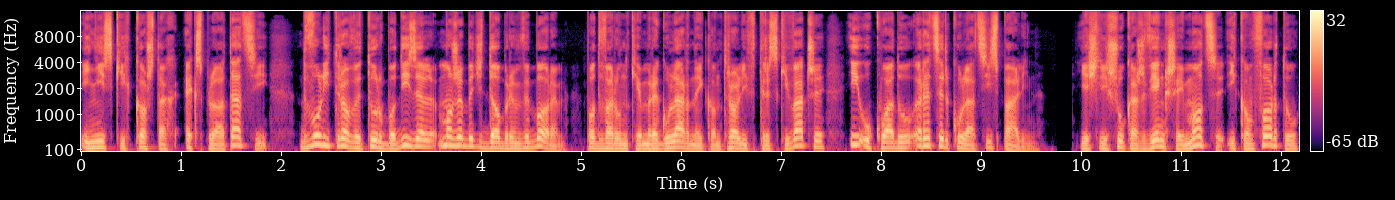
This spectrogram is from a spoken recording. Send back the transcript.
i niskich kosztach eksploatacji, dwulitrowy turbodiesel może być dobrym wyborem pod warunkiem regularnej kontroli wtryskiwaczy i układu recyrkulacji spalin. Jeśli szukasz większej mocy i komfortu,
